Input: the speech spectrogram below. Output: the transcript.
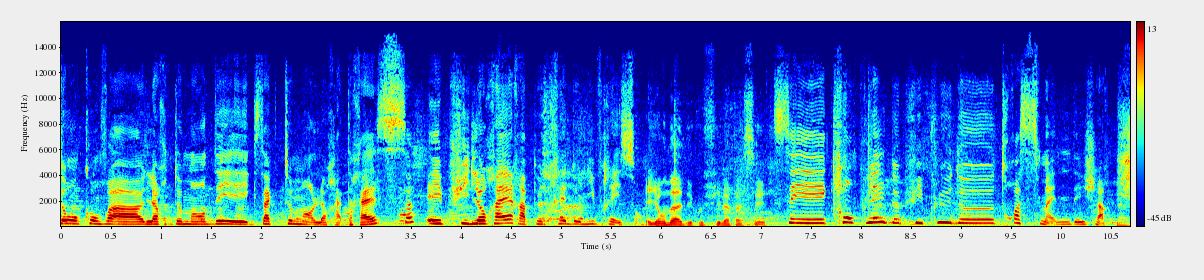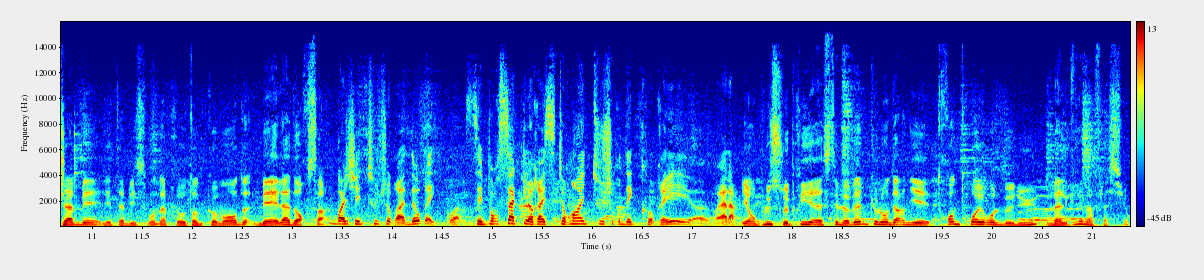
Donc on va leur demander exactement leur adresse et puis l'horaire à peu près de livraison. Et il y en a des coups de fil à passer. C'est complet depuis plus de trois semaines déjà. Jamais l'établissement n'a pris autant de commandes, mais elle adore ça. Moi j'ai toujours adoré quoi. C'est pour ça que le restaurant est toujours décoré, euh, voilà. Et en plus, le prix est resté le même que l'an dernier, 33 euros le menu, malgré l'inflation.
